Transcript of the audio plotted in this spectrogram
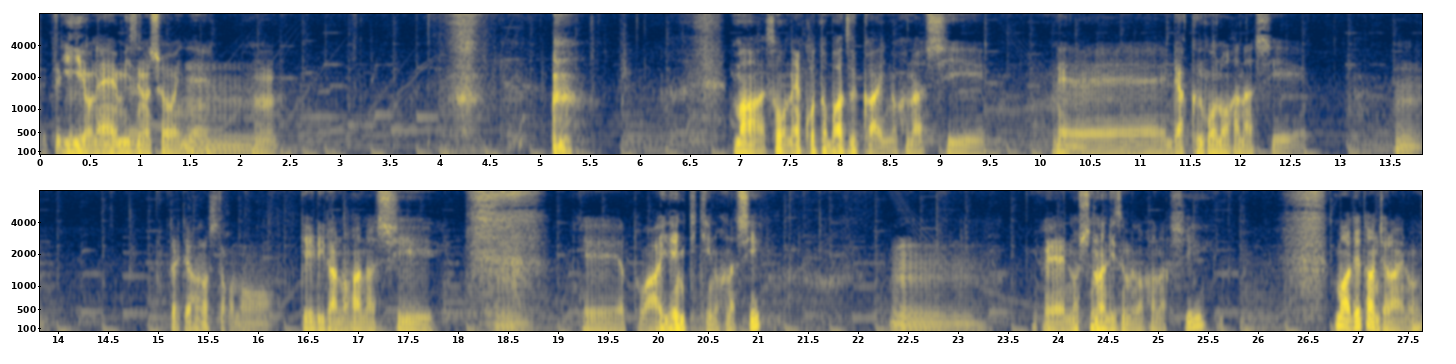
出てくる。いいよね、水野勝尉ね。ううんん。まあ、そうね、言葉遣いの話、えー、略語の話、うん。大体話したかな。ゲリラの話、えー、あとはアイデンティティの話、うん。えー、ノショナリズムの話。まあ出たんじゃないの？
